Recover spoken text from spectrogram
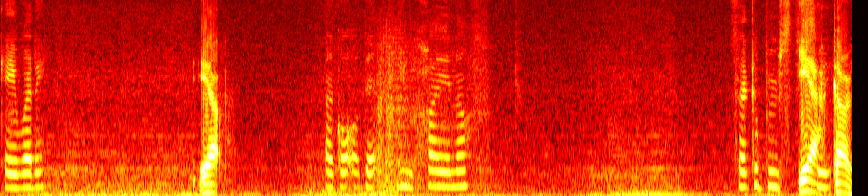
Okay, ready? Yep. I gotta get you high enough. It's like a boost. Yeah, suit. go.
